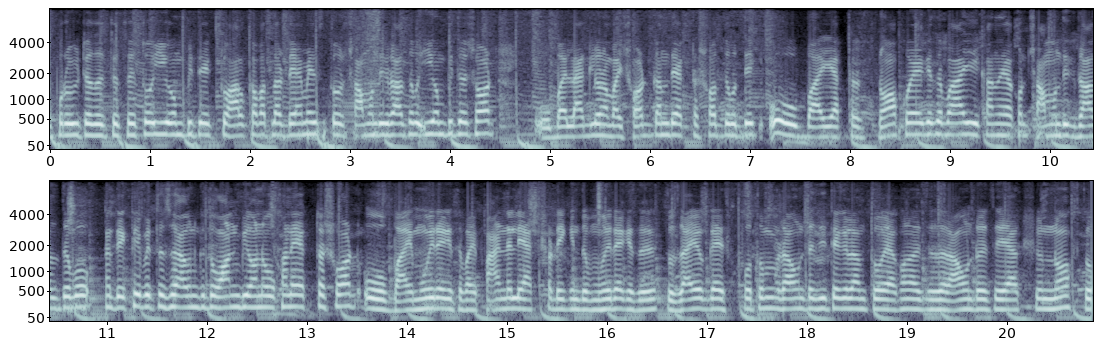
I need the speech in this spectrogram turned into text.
ওপরে উইটা যাইতেছে। তো ইএমপিতে একটু হালকা পাতলা ড্যামেজ তো সামন দিকে রাজ দেবো। ইএমপিতে শট ও ভাই লাগল না ভাই শর্ট গান দিয়ে একটা শট দেবো, দেখ। ও ভাই, একটা নক হয়ে গেছে ভাই, এখানে এখন সামুদ্রিক রাজ দেবো। দেখতেই পেতেছো, এখন কিন্তু ওয়ান বি ওয়ান ওখানে একটা শট ও ভাই, মরে গেছে ভাই ফাইনালি এক শটে কিন্তু মরে গেছে। তো যাই হোক গাইস প্রথম রাউন্ডে জিতে গেলাম, তো এখন হয়েছে রাউন্ড হয়েছে এক শূন্য। তো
